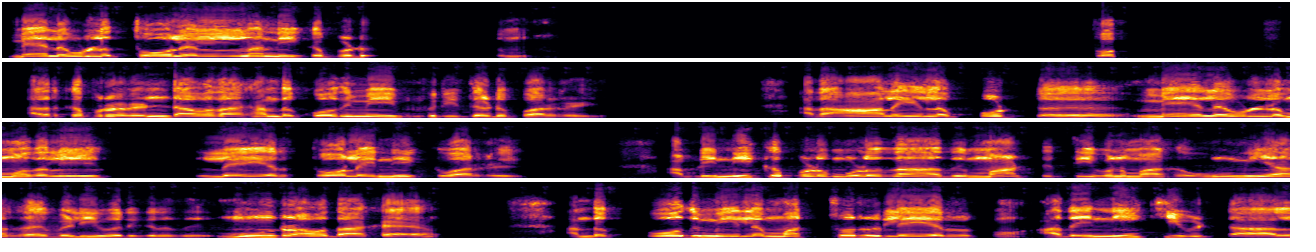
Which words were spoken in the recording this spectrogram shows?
மேலே உள்ள தோல் எல்லாம் நீக்கப்படும். அதற்கப்புறம் ரெண்டாவதாக அந்த கோதுமையை பிரித்தெடுப்பார்கள் அதை ஆலையில போட்டு மேலே உள்ள முதல் லேயர் தோலை நீக்குவார்கள். அப்படி நீக்கப்படும் பொழுதுதான் அது மாட்டு தீவனமாக உண்மையாக வெளிவருகிறது. மூன்றாவதாக அந்த கோதுமையில மற்றொரு லேயர் இருக்கும். அதை நீக்கி விட்டால்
